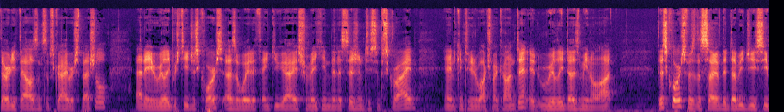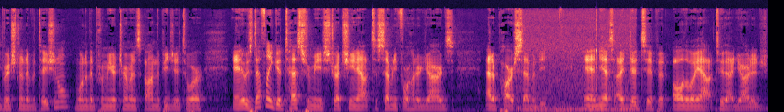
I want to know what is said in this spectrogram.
30,000 subscriber special at a really prestigious course as a way to thank you guys for making the decision to subscribe and continue to watch my content. It really does mean a lot. This course was the site of the WGC Bridgestone Invitational, one of the premier tournaments on the PGA Tour, and it was definitely a good test for me, stretching out to 7,400 yards at a par 70. And yes, I did tip it all the way out to that yardage.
